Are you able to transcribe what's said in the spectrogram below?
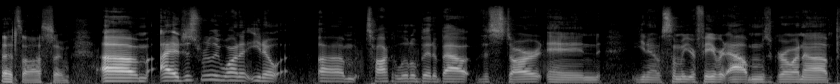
that's awesome. Um, I just really want to, you know, um, talk a little bit about the start and you know some of your favorite albums growing up.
